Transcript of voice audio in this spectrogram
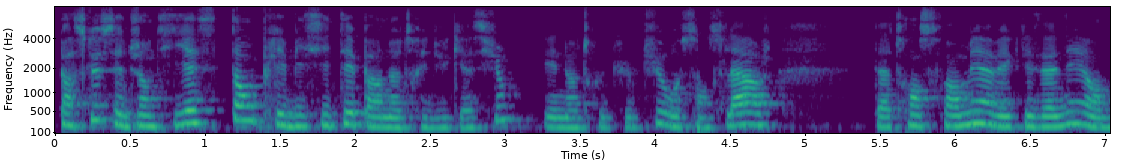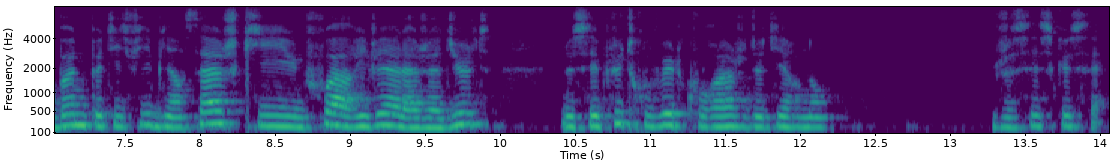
parce que cette gentillesse tant plébiscitée par notre éducation et notre culture au sens large t'a transformée avec les années en bonne petite fille bien sage qui, une fois arrivée à l'âge adulte, ne sait plus trouver le courage de dire non. Je sais ce que c'est.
